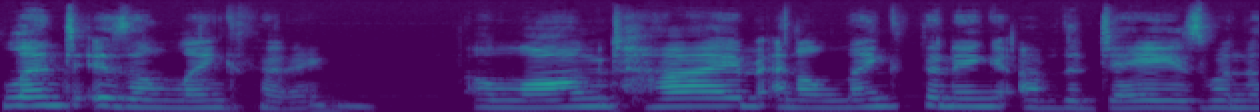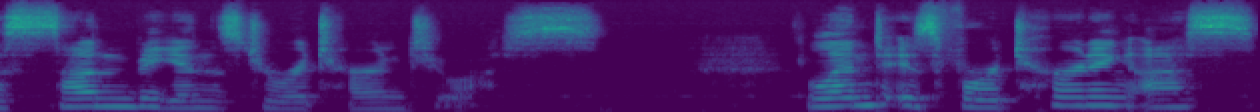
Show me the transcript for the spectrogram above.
Lent is a lengthening, a long time and a lengthening of the days when the sun begins to return to us. Lent is for turning us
